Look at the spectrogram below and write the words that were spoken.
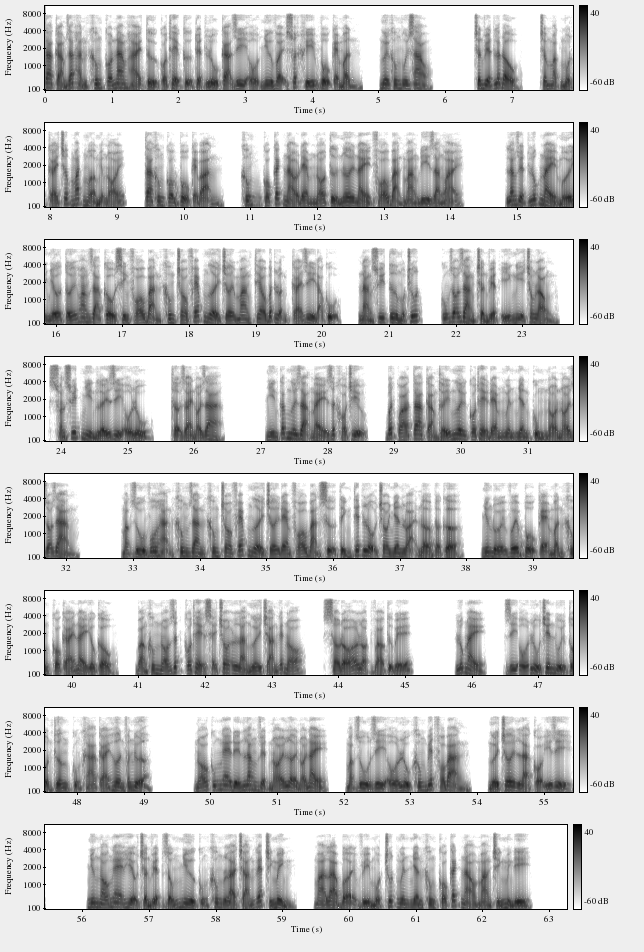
Ta cảm giác hẳn không có nam hải tử có thể cự tuyệt lũ cạ di ổ như vậy xuất khí bổ kẻ mẩn, ngươi không vui sao? Trần Việt lắc đầu, trầm mặc một cái chớp mắt mở miệng nói, ta không có bổ kẻ bạn, không có cách nào đem nó từ nơi này phó bản mang đi ra ngoài. Lang Duyệt lúc này mới nhớ tới hoang dã cầu sinh phó bản không cho phép người chơi mang theo bất luận cái gì đạo cụ, nàng suy tư một chút, cũng rõ ràng Trần Việt ý nghĩ trong lòng, xoắn suýt nhìn lấy gì ổ lù, thở dài nói ra. Nhìn các ngươi dạng này rất khó chịu, bất quá ta cảm thấy ngươi có thể đem nguyên nhân cùng nó nói rõ ràng. Mặc dù vô hạn không gian không cho phép người chơi đem phó bản sự tình tiết lộ cho nhân loại nở tờ cờ, nhưng đối với bổ kẹ mẩn không có cái này yêu cầu, bằng không nó rất có thể sẽ cho là ngươi chán ghét nó, sau đó lọt vào tự bế. Lúc này, di ố lù trên đùi tổn thương cũng khá cái hơn phân nửa. Nó cũng nghe đến Lăng Duyệt nói lời nói này, mặc dù di ố lù không biết phó bản, người chơi là có ý gì. Nhưng nó nghe hiểu Trần Việt giống như cũng không là chán ghét chính mình, mà là bởi vì một chút nguyên nhân không có cách nào mang chính mình đi.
